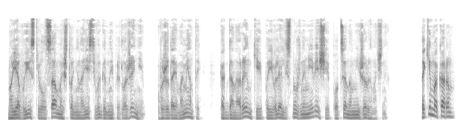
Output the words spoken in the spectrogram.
Но я выискивал самые что ни на есть выгодные предложения, выжидая моменты, когда на рынке появлялись нужные мне вещи по ценам ниже рыночных. Таким макаром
